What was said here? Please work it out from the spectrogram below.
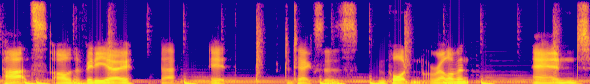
parts of the video that it detects as important or relevant and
